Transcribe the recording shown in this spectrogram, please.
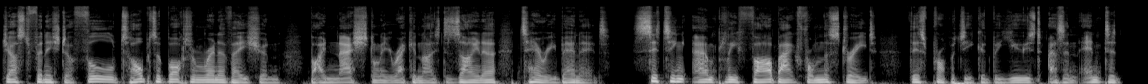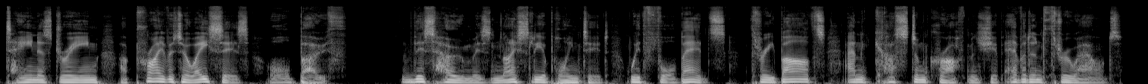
just finished a full top to bottom renovation by nationally recognized designer Teri Bennett. Sitting amply far back from the street, this property could be used as an entertainer's dream, a private oasis, or both. This home is nicely appointed with four beds, three baths, and custom craftsmanship evident throughout.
